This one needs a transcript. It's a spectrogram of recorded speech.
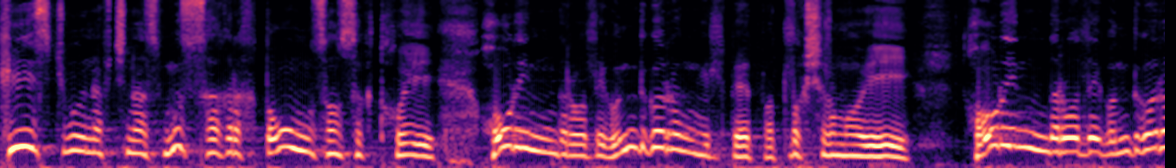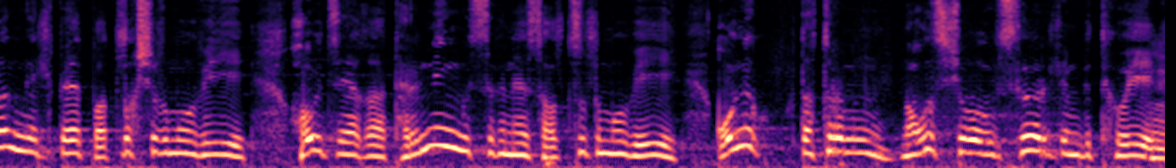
хийсчмүү навчнаас мэс хагарах дуун сонсогдохгүй хуурын даруулыг өндгөрөн хэлбэд бодлогошрмүү би Хуурын даруулыг өндгөрөн элбэд бодлогошрмүү би хой зяга тарнын үсгнээс олцолмүү би гуниг дотор минь нугас шив өвсөөр юм битгүй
